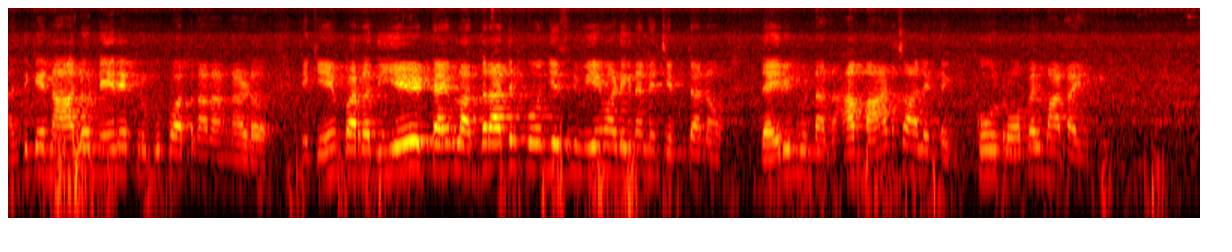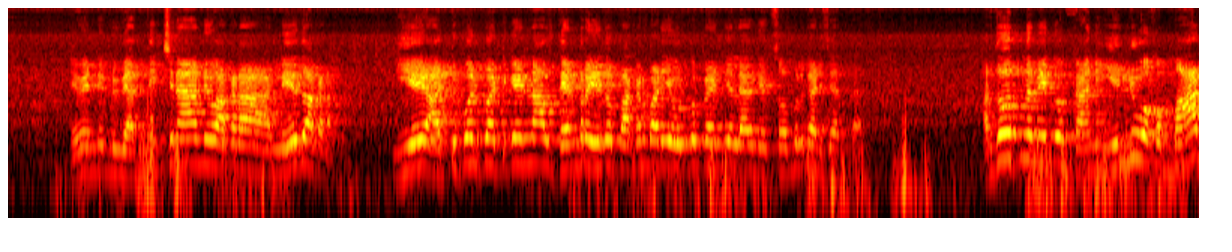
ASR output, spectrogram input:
అందుకే నాలో నేనే కృంగిపోతున్నాను అన్నాడు. నీకేం పర్లేదు ఏ టైంలో అర్ధరాత్రి ఫోన్ చేసి నువ్వేం అడిగినా నేను చెప్తాను. ధైర్యంగా ఉన్నాను. ఆ మాట చాలంట కోటి రూపాయల మాట ఆయనకి. ఏమండి నువ్వు ఎంత ఇచ్చినా నువ్వు అక్కడ లేదు అక్కడ. ఏ అట్టుకోలు పట్టుకెళ్ళినా వాళ్ళు తినరు ఏదో పక్కన పడి ఎవరికో పెంచలేదు సొమ్ములు కడిచేస్తా అర్థమవుతుందా మీకు? కానీ వెళ్ళి ఒక మాట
